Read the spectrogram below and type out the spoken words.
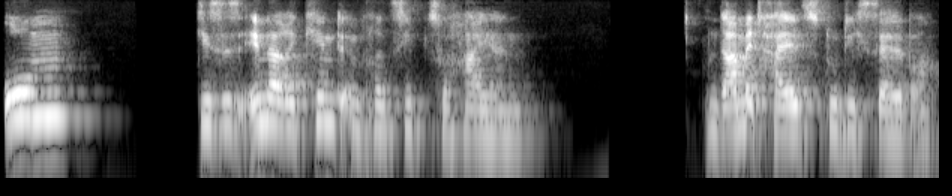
um dieses innere Kind im Prinzip zu heilen. Und damit heilst du dich selber.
